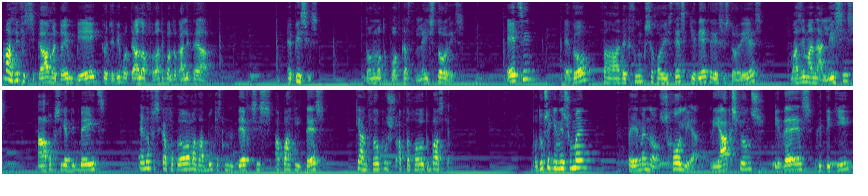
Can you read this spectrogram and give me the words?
μαζί φυσικά με το NBA και οτιδήποτε άλλο αφορά την πορτοκαλί θεά. Επίσης, το όνομα του podcast λέει Stories. Έτσι, εδώ θα αναδεχθούν ξεχωριστές και ιδιαίτερες ιστορίες μαζί με αναλύσεις, άποψη για debates, ενώ φυσικά στο πρόγραμμα θα μπουν και συνεντεύξεις από αθλητές και ανθρώπους από το χώρο του μπάσκετ. Πρωτού ξεκινήσουμε, περιμένω σχόλια, reactions, ιδέες, κριτική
